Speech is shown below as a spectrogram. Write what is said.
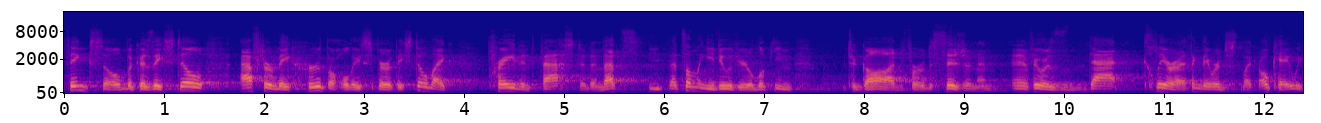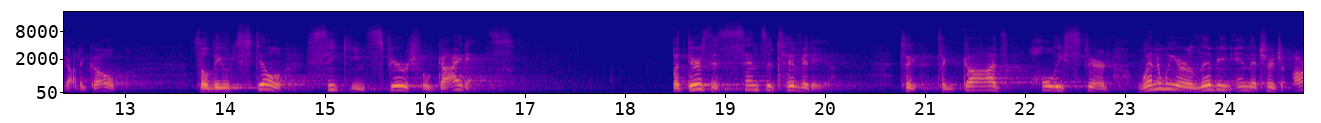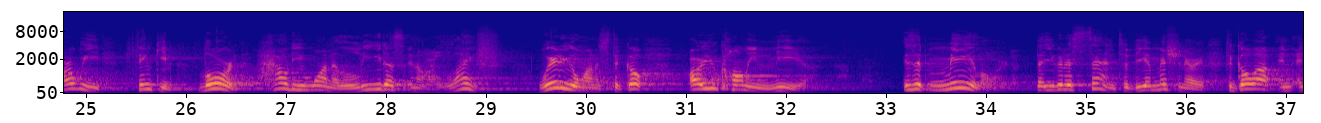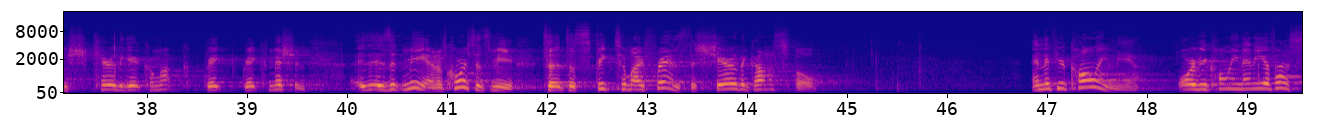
think so because they still, after they heard the Holy Spirit, they still like prayed and fasted. And that's, that's something you do if you're looking to God for a decision. And, and if it was that clear, I think they were just like, okay, we got to go. So they were still seeking spiritual guidance. But there's this sensitivity to, to God's Holy Spirit. When we are living in the church, are we thinking, Lord, how do you want to lead us in our life? Where do you want us to go? Are you calling me? Is it me, Lord, that you're going to send to be a missionary, to go out and, and carry the great, great, great commission? Is, is it me? And of course it's me to, to speak to my friends, to share the gospel. And if you're calling me, or if you're calling any of us,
